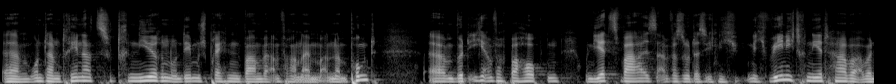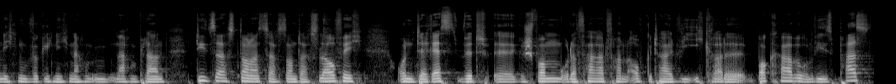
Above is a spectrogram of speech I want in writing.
ähm, unterm Trainer zu trainieren und dementsprechend waren wir einfach an einem anderen Punkt, ähm, würde ich einfach behaupten. Und jetzt war es einfach so, dass ich nicht, nicht wenig trainiert habe, aber nicht nun wirklich nicht nach, dem- nach dem Plan. Dienstags, Donnerstags, Sonntags laufe ich und der Rest wird äh, geschwommen oder Fahrradfahren aufgeteilt, wie ich gerade Bock habe und wie es passt.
